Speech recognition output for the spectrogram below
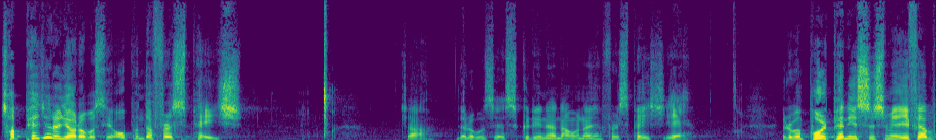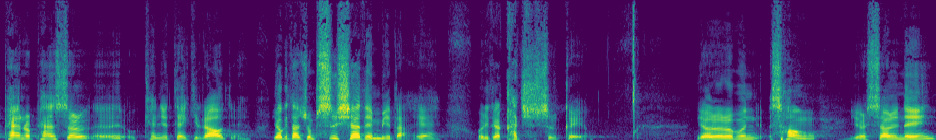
첫 페이지를 열어보세요. Open the first page. 자, 열어보세요. 스크린에 나오나요? First page. 예. 여러분 볼펜이 있으시면 if you have pen or pencil, can you take it out? 여기다 좀 쓰셔야 됩니다. 예. 우리가 같이 쓸 거예요. 여러분 성, your surname,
